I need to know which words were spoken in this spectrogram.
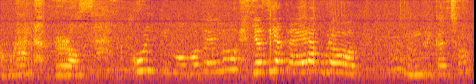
lugar rosa, último modelo, y así atraer a puro mm, ricachón.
